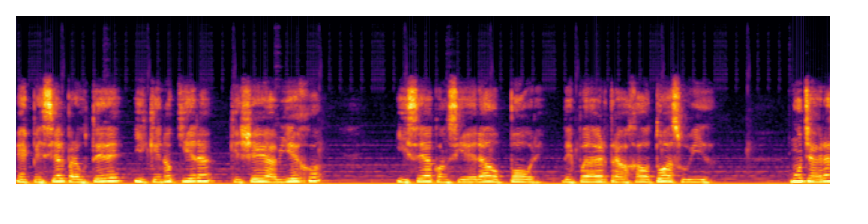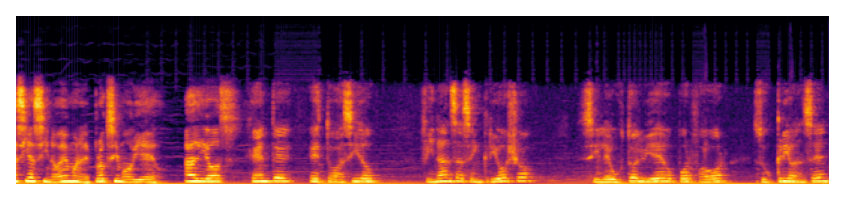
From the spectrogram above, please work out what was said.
especial para ustedes y que no quiera que llegue a viejo y sea considerado pobre después de haber trabajado toda su vida. Muchas gracias y nos vemos en el próximo video. Adiós, gente. Esto ha sido Finanzas en Criollo. Si les gustó el video, por favor, suscríbanse,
